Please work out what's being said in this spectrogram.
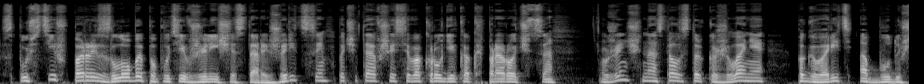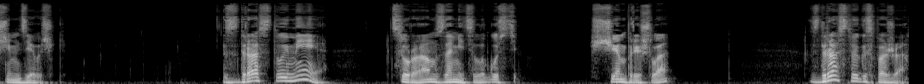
Спустив пары злобы по пути в жилище старой жрицы, почитавшейся в округе как пророчица, у женщины осталось только желание поговорить о будущем девочки. «Здравствуй, Мея!» — Цурам заметила гостью. «С чем пришла?» «Здравствуй, госпожа!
